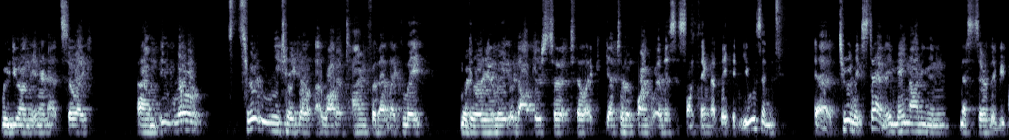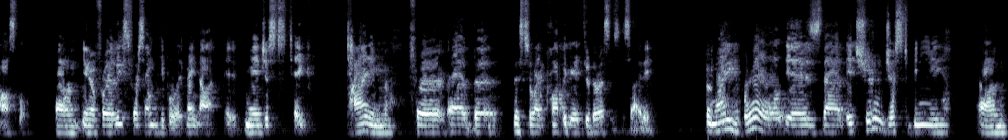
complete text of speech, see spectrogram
we do on the internet. So like um, it will certainly take a, a, lot of time for that like late majority late adopters to to like get to the point where this is something that they can use and uh, to an extent it may not even necessarily be possible. Um, you know, for at least for some people, it may not. It may just take time for uh, the this to like propagate through the rest of society. But my goal is that it shouldn't just be um,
